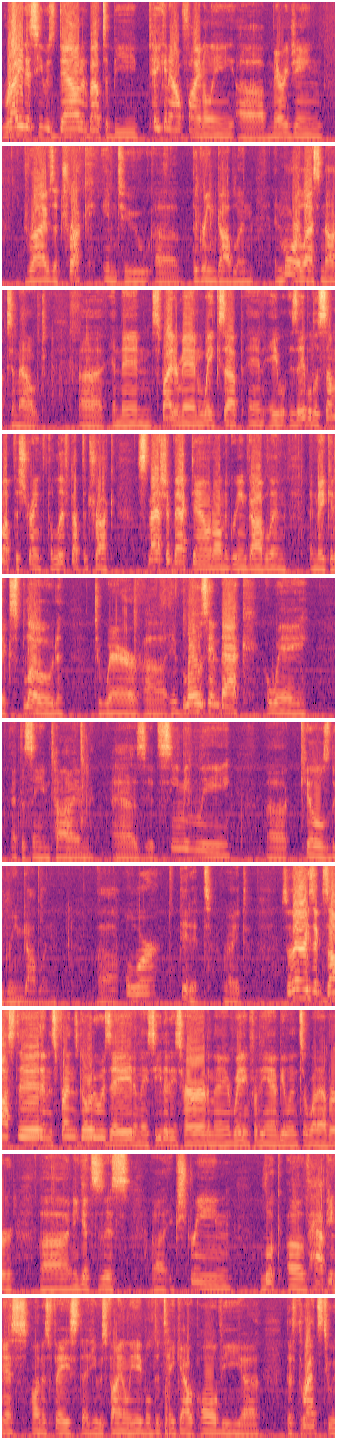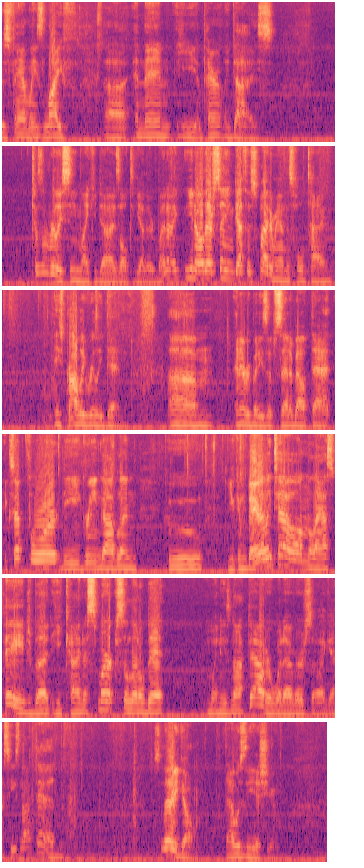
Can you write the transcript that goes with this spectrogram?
right as he was down and about to be taken out finally, uh, Mary Jane drives a truck into uh, the Green Goblin and more or less knocks him out. Uh, and then Spider-Man wakes up and able, is able to sum up the strength to lift up the truck, smash it back down on the Green Goblin, and make it explode to where uh, it blows him back away at the same time as it seemingly uh, kills the Green Goblin. Uh, or did it, right? So there he's exhausted, and his friends go to his aid, and they see that he's hurt, and they're waiting for the ambulance or whatever. Uh, and he gets this uh, extreme look of happiness on his face that he was finally able to take out all the uh, the threats to his family's life, uh, and then he apparently dies. Doesn't really seem like he dies altogether. But I, you know, they're saying death of Spider-Man this whole time. He's probably really dead. Um, and everybody's upset about that, except for the Green Goblin, who you can barely tell on the last page, but he kind of smirks a little bit when he's knocked out or whatever, so I guess he's not dead. So there you go. That was the issue.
